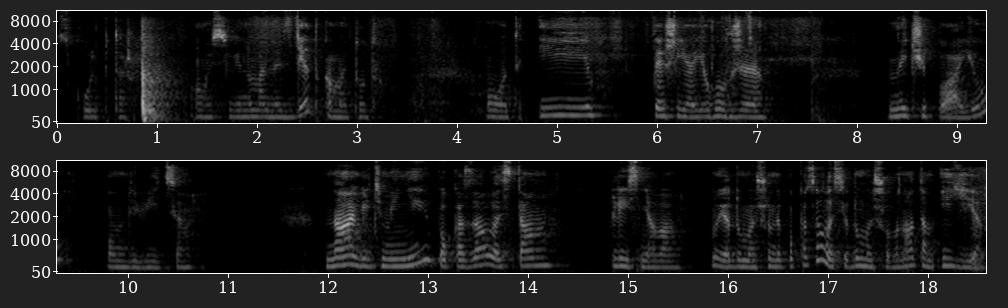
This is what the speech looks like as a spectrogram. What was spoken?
Скульптор. Ось він у мене з дітками тут. От. І теж я його вже не чіпаю. Он дивіться. Навіть мені показалась там пліснява. Ну, я думаю, що не показалась, я думаю, що вона там і є.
